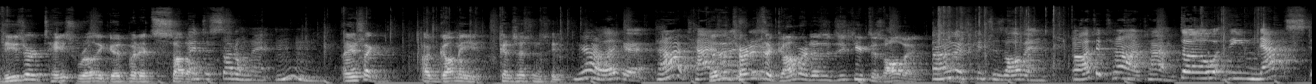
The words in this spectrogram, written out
These are taste really good, but it's subtle. It's a subtle mint. Mmm. And it's like a gummy consistency. Yeah, I like it. 10 out of 10. Does it turn into gum or does it just keep dissolving? I don't think it keeps dissolving. Oh, that's a 10 out of 10. So the next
